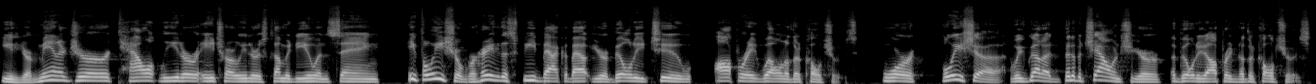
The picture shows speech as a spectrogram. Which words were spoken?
either your manager, talent leader, HR leader is coming to you and saying, Hey, Felicia, we're hearing this feedback about your ability to operate well in other cultures. Or, Felicia, we've got a bit of a challenge to your ability to operate in other cultures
